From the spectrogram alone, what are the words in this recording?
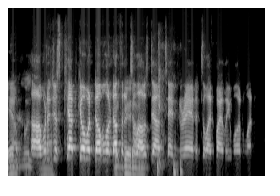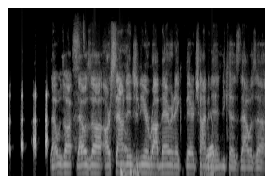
Yep. that was- Uh, would Yeah. have just kept going double or nothing until on I it. was down ten grand until I finally won one. that was our that was uh, our sound engineer Rob Marinick there chiming Yep. in because that was uh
